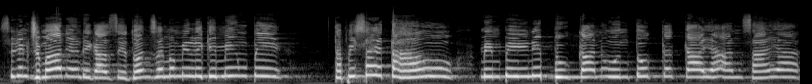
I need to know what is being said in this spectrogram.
Sedang jemaat yang dikasih Tuhan, saya memiliki mimpi. Tapi saya tahu mimpi ini bukan untuk kekayaan saya.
